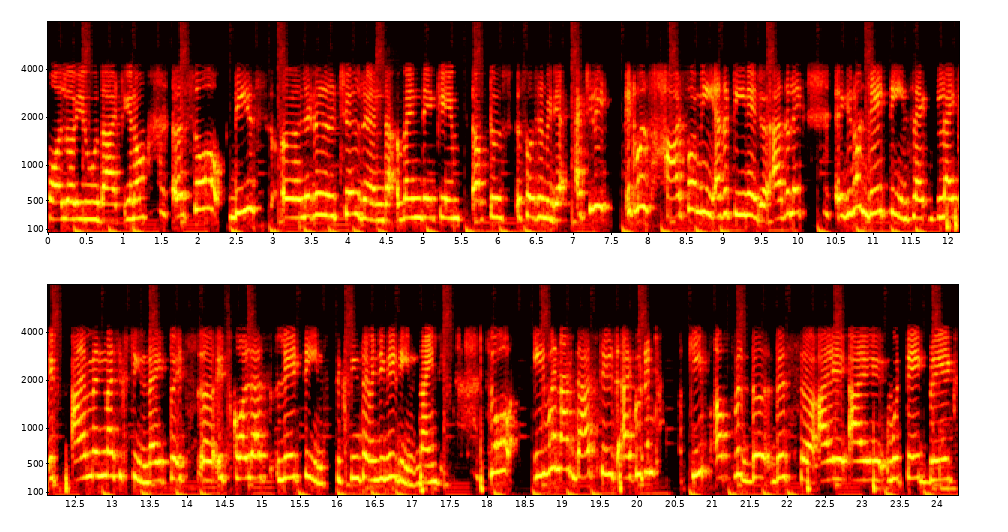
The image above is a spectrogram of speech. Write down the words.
follow you that you know uh, so these uh, little children that when they came up to s- social media actually it was hard for me as a teenager as a like uh, you know late teens like like it i'm in my 16 right? So it's uh, it's called as late teens 16 17 18 19 so even at that stage i couldn't keep up with the this uh, i i would take breaks.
